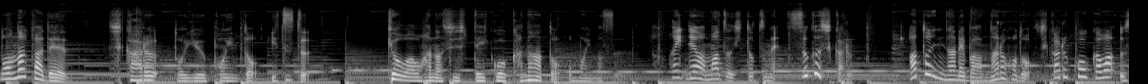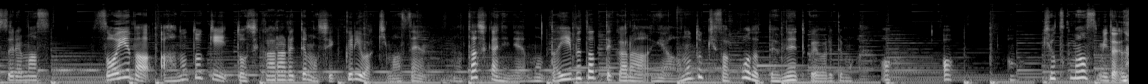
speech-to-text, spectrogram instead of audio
の中で叱るというポイント5つ。今日はお話ししていこうかなと思います。はいではまず1つ目。すぐ叱る。後になればなるほど叱る効果は薄れます。そういえばあの時と叱られてもしっくりはきません、まあ、確かにねもうだいぶ経ってから「いやあの時さこうだったよね」とか言われても「あああ気をつけます」みたいな。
